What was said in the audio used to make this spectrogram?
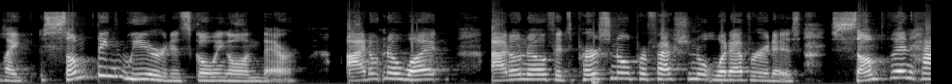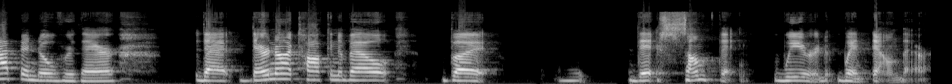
like something weird is going on there. I don't know what. I don't know if it's personal, professional, whatever it is. Something happened over there that they're not talking about, but that something weird went down there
